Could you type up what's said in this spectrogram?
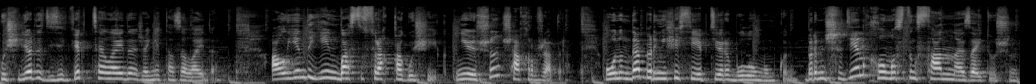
көшелерді дезинфекциялайды және тазалайды. Ал енді ең басты сұраққа көшейік. Не үшін шақырып жатыр? Оның да бірнеше себептері болуы мүмкін. Біріншіден қылмыстың санын азайту үшін.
